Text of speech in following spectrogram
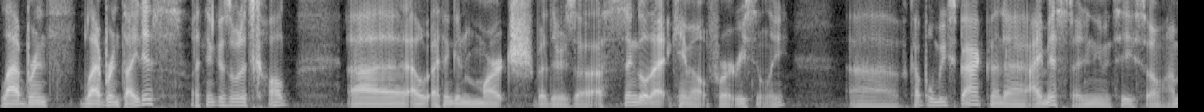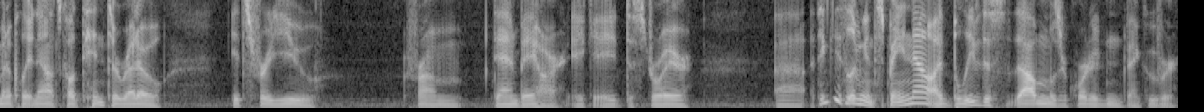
Labyrinth, Labyrinthitis, I think is what it's called. Uh, I think in March, but there's a, a single that came out for it recently uh, a couple weeks back that uh, I missed. I didn't even see, so I'm gonna play it now. It's called Tintoretto. It's for you, from Dan Bejar, aka Destroyer. Uh, I think he's living in Spain now. I believe this album was recorded in Vancouver,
